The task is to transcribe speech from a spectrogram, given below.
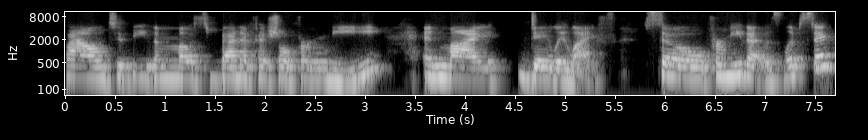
found to be the most beneficial for me in my daily life. So for me, that was lipstick,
